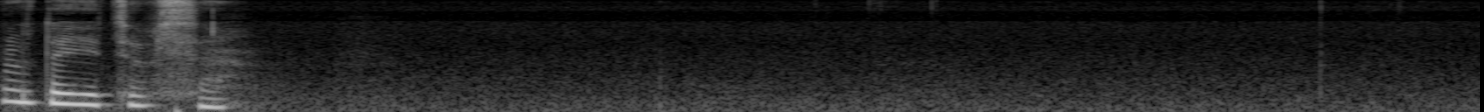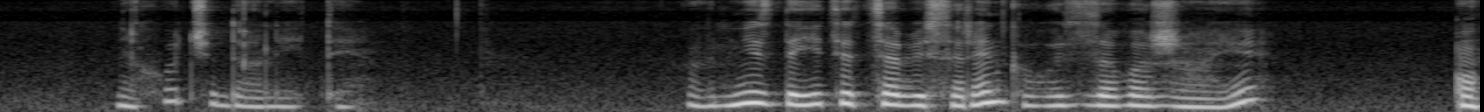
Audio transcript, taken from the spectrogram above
Ну, здається, все. Не хоче далі йти. Мені здається, ця бісеринка ось заважає. О,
